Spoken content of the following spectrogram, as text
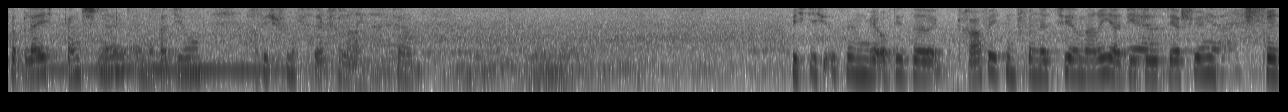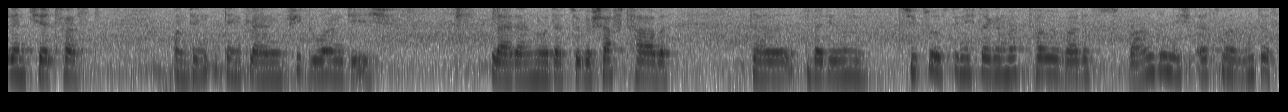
verbleicht ganz schnell, eine Radierung habe ich fünf, sechs Mal. Ja. Wichtig sind mir auch diese Grafiken von der Cia Maria, die ja. du sehr schön ja. präsentiert hast und den, den kleinen Figuren, die ich leider nur dazu geschafft habe. Da, bei diesem Zyklus, den ich da gemacht habe, war das wahnsinnig. Erstmal sind das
